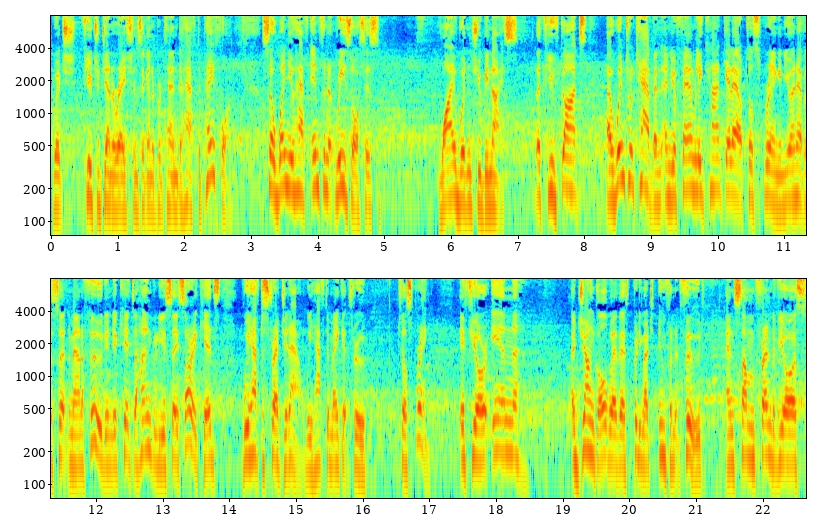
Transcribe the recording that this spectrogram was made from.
which future generations are going to pretend to have to pay for. So when you have infinite resources, why wouldn't you be nice? If you've got a winter cabin and your family can't get out till spring and you only have a certain amount of food and your kids are hungry, you say, sorry kids, we have to stretch it out. We have to make it through till spring. If you're in a jungle where there's pretty much infinite food and some friend of yours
